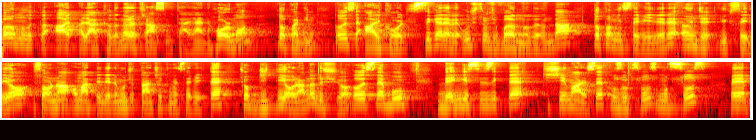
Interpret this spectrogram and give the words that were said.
bağımlılıkla al- alakalı nörotransmitter yani hormon dopamin. Dolayısıyla alkol, sigara ve uyuşturucu bağımlılığında dopamin seviyeleri önce yükseliyor. Sonra o maddelerin vücuttan çekilmesiyle birlikte çok ciddi oranda düşüyor. Dolayısıyla bu dengesizlikte kişiyi maalesef huzursuz, mutsuz ve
